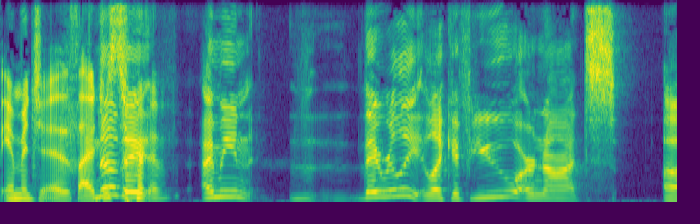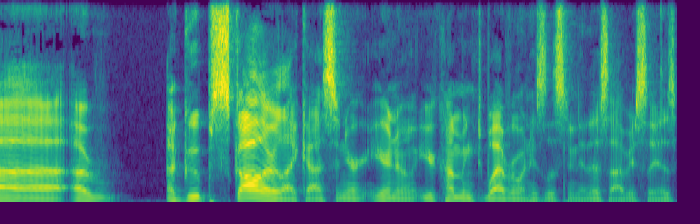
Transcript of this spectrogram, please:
images. I just they, sort of I mean, they really like if you are not uh, a a Goop scholar like us, and you're you know you're coming. To, well, everyone who's listening to this obviously is,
